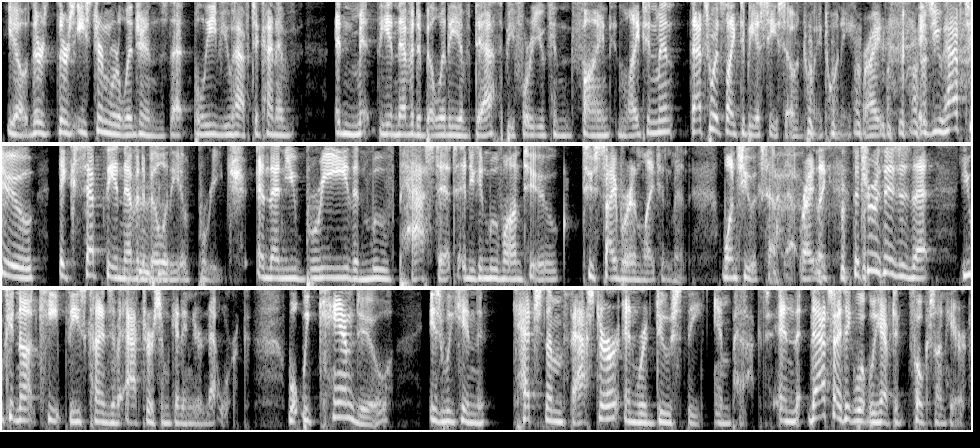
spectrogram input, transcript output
you know, there's there's Eastern religions that believe you have to kind of admit the inevitability of death before you can find enlightenment. That's what it's like to be a CISO in 2020, right? Is you have to accept the inevitability of breach, and then you breathe and move past it, and you can move on to to cyber enlightenment once you accept that, right? Like the truth is, is that you cannot keep these kinds of actors from getting your network. What we can do is we can catch them faster and reduce the impact. And that's, I think, what we have to focus on here.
